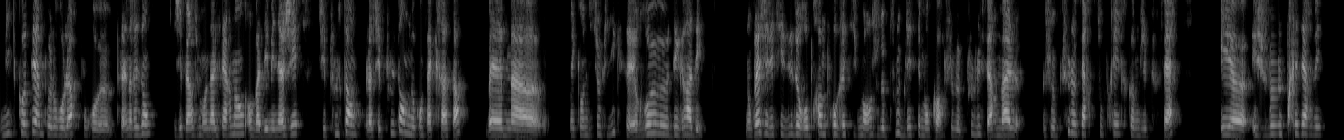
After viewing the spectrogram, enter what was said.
mis de côté un peu le roller pour plein de raisons, j'ai perdu mon alternance, on va déménager, j'ai plus le temps. Là, j'ai plus le temps de me consacrer à ça. Ben, ma, mes conditions physiques s'est redégradées. Donc là, mmh. j'ai décidé de reprendre progressivement. Je veux plus blesser mon corps, je veux plus lui faire mal, je veux plus le faire souffrir comme j'ai pu faire, et, et je veux le préserver.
